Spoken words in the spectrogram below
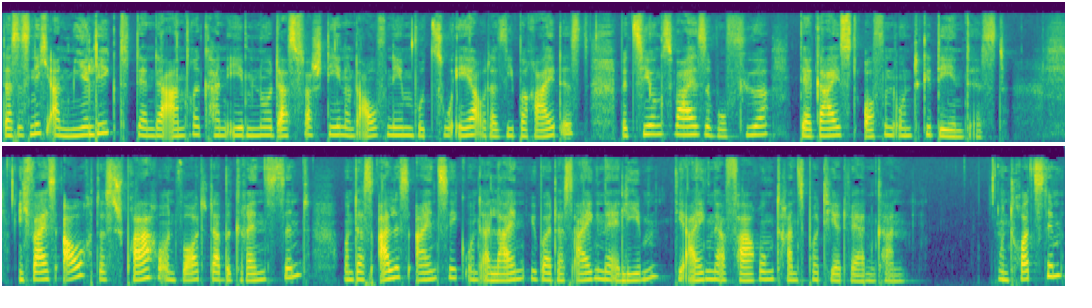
dass es nicht an mir liegt, denn der andere kann eben nur das verstehen und aufnehmen, wozu er oder sie bereit ist, beziehungsweise wofür der Geist offen und gedehnt ist. Ich weiß auch, dass Sprache und Worte da begrenzt sind und dass alles einzig und allein über das eigene Erleben, die eigene Erfahrung transportiert werden kann. Und trotzdem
